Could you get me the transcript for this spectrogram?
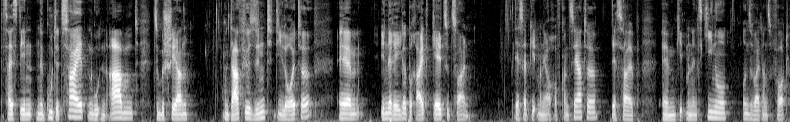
Das heißt, denen eine gute Zeit, einen guten Abend zu bescheren. Und dafür sind die Leute ähm, in der Regel bereit, Geld zu zahlen. Deshalb geht man ja auch auf Konzerte, deshalb ähm, geht man ins Kino und so weiter und so fort.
